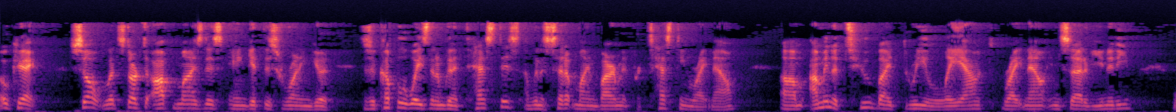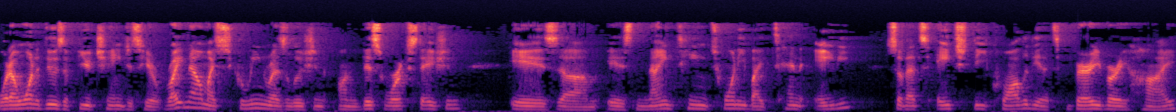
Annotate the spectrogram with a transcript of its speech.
Okay, so let's start to optimize this and get this running good. There's a couple of ways that I'm going to test this. I'm going to set up my environment for testing right now. Um, I'm in a 2x3 layout right now inside of Unity. What I want to do is a few changes here. Right now, my screen resolution on this workstation is um, is 1920 by 1080. So that's HD quality. That's very, very high.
